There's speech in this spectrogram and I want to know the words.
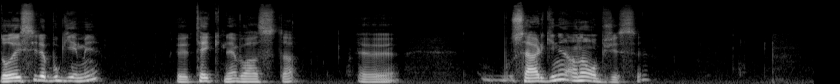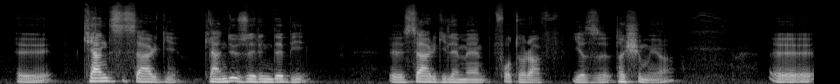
dolayısıyla bu gemi e, tekne vasıta e, bu serginin ana objesi. E, kendisi sergi, kendi üzerinde bir e, sergileme, fotoğraf, yazı taşımıyor. E,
